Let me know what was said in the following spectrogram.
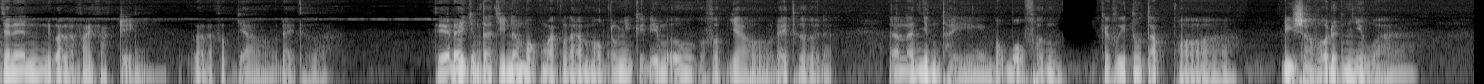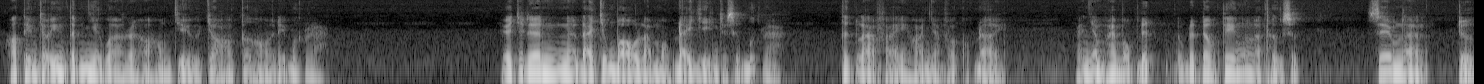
Cho nên gọi là phái phát triển gọi là Phật giáo đại thừa. Thì ở đây chúng ta chỉ nói một mặt là một trong những cái điểm ưu của Phật giáo đại thừa đó đó là nhìn thấy một bộ phận các vị tu tập họ đi sâu vào định nhiều quá họ tìm chỗ yên tĩnh nhiều quá rồi họ không chịu cho họ cơ hội để bước ra. Vậy cho nên đại chúng bộ là một đại diện cho sự bước ra tức là phải hòa nhập vào cuộc đời. À, nhằm hai mục đích mục đích đầu tiên đó là thử sức xem là trước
